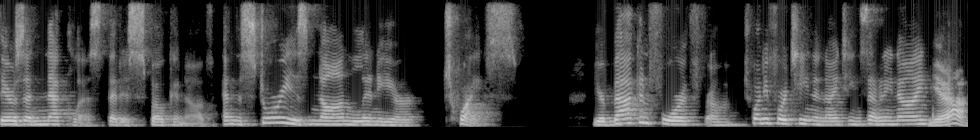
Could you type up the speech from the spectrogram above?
There's a necklace that is spoken of, and the story is non-linear twice. You're back and forth from 2014 and 1979. Yeah.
